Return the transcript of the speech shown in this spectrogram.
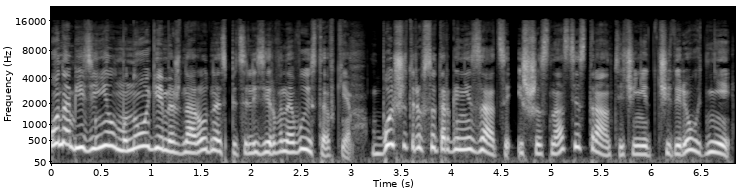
Он объединил многие международные специализированные выставки. Больше 300 организаций из 16 стран в течение четырех дней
